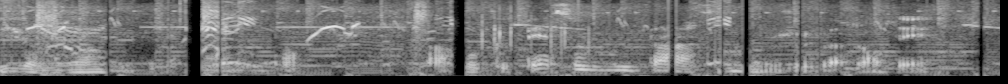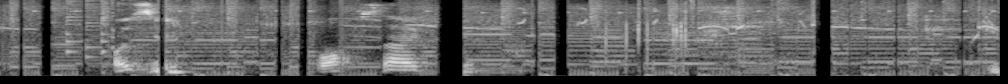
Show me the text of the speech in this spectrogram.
Il va me Alors, faut que personne n'y passe, planter. Aussi, pour ça. Que...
